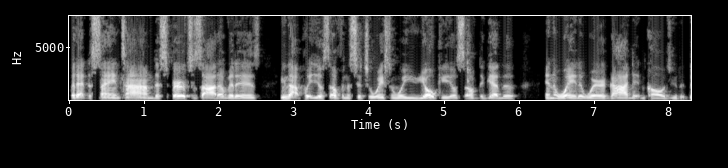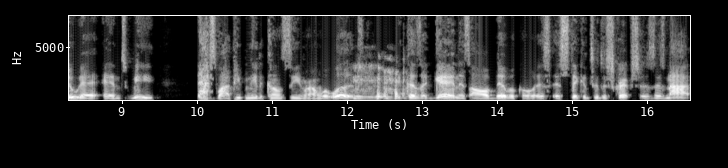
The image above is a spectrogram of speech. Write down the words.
but at the same time, the spiritual side of it is you're not putting yourself in a situation where you yoking yourself together in a way to where God didn't call you to do that. And to me, that's why people need to come see Run with Woods because again, it's all biblical. It's, it's sticking to the scriptures. It's not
